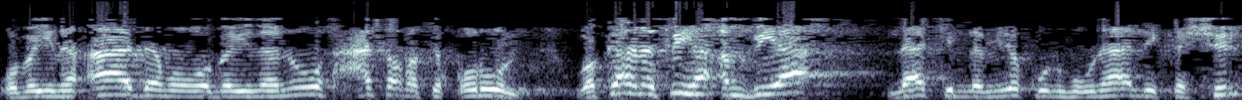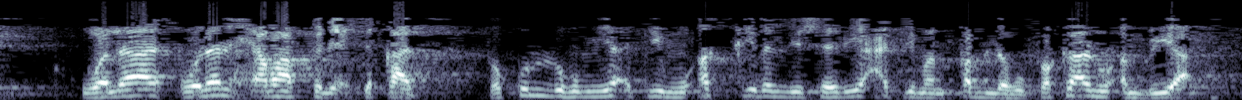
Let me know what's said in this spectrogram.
وبين آدم وبين نوح عشرة قرون. وكان فيها أنبياء لكن لم يكن هنالك شرك. ولا, ولا انحراف في الاعتقاد فكلهم يأتي مؤكدا لشريعة من قبله فكانوا أنبياء.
